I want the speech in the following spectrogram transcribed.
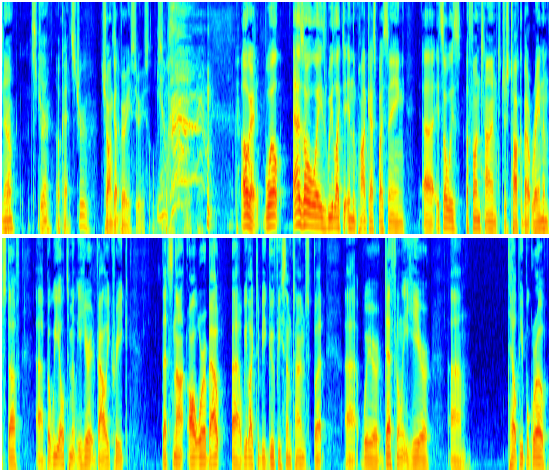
no, right. It's true. Yeah? Okay, It's true. Shaun got very serious all of a Yeah. sudden. Okay. Well, as always, we like to end the podcast by saying uh, it's always a fun time to just talk about random stuff. Uh, but we ultimately here at Valley Creek, that's not all we're about. Uh, we like to be goofy sometimes, but uh, we're definitely here um, to help people grow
